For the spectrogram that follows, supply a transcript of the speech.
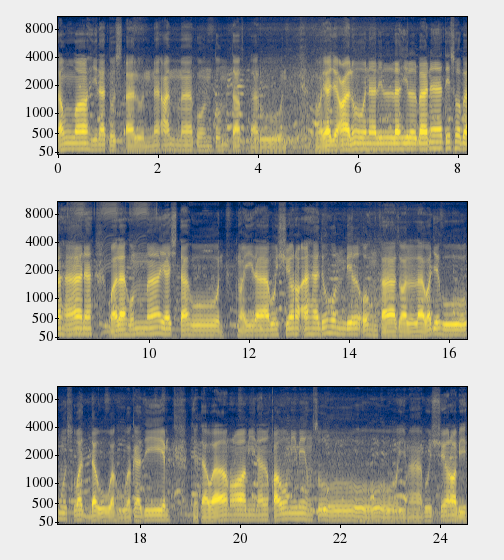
تالله لتسألن عما كنتم تفترون ويجعلون لله البنات سبحانه ولهم ما يشتهون وإذا بشر أحدهم بالأنثى ظل وجهه مسودا وهو كذيم يتوارى من القوم من سوء ما بشر به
